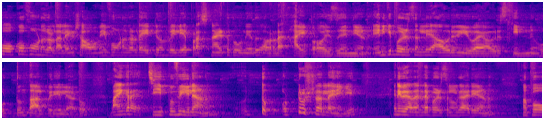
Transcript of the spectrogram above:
പോക്കോ ഫോണുകളുടെ അല്ലെങ്കിൽ ഷവമി ഫോണുകളുടെ ഏറ്റവും വലിയ പ്രശ്നമായിട്ട് തോന്നിയത് അവരുടെ ഹൈ പ്രൈസ് തന്നെയാണ്. എനിക്ക് പേഴ്സണലി ആ ഒരു യു ആ ഒരു സ്കിന്ന് ഒട്ടും താല്പര്യമില്ല കേട്ടോ. ഭയങ്കര ചീപ്പ് ഫീലാണ് ഒട്ടും ഒട്ടും ഇഷ്ടമല്ല എനിക്ക്. എനിക്ക് അതെന്റെ പേഴ്സണൽ കാര്യമാണ്. അപ്പോൾ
